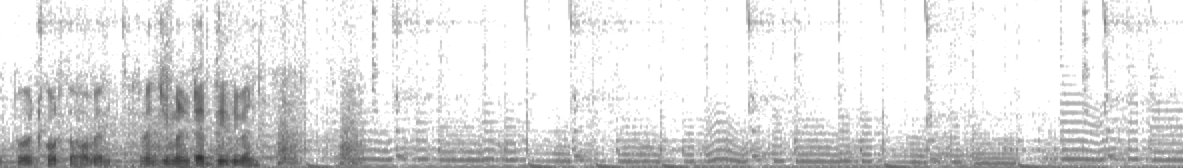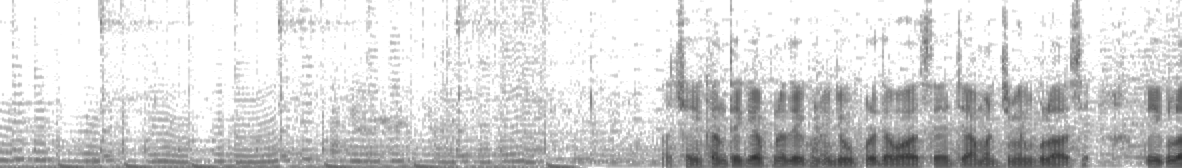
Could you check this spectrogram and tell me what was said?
একটু ওয়েট করতে হবে। এখানে জিমেলটা দিয়ে দিবেন। আচ্ছা এখান থেকে আপনাদের এখানে যে উপরে দেওয়া আছে, যে আমার জিমেলগুলো আছে, তো এগুলো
